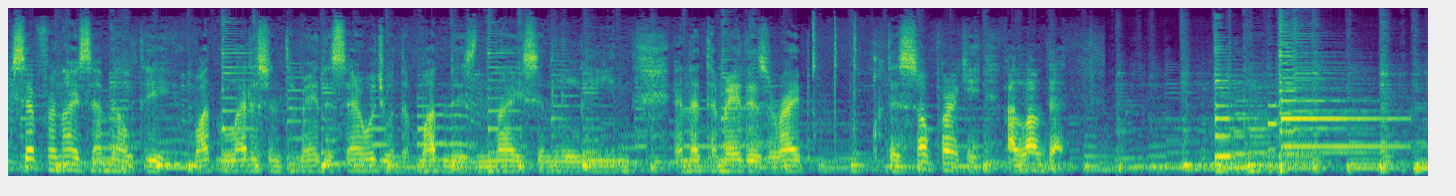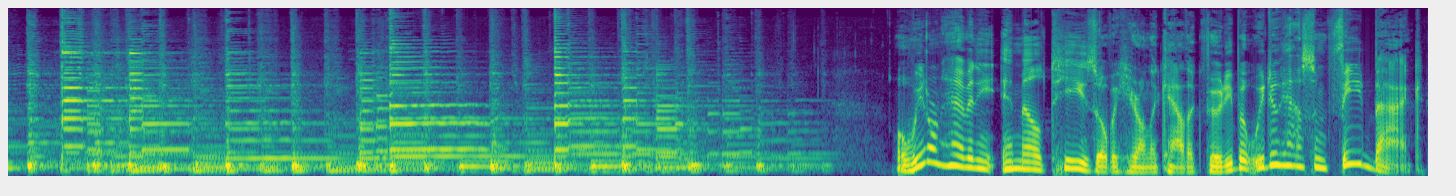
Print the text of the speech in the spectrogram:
Except for nice MLT, mutton, lettuce, and tomato sandwich when the mutton is nice and lean and the tomatoes are ripe. They're so perky. I love that. Well, we don't have any MLTs over here on the Catholic Foodie, but we do have some feedback.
